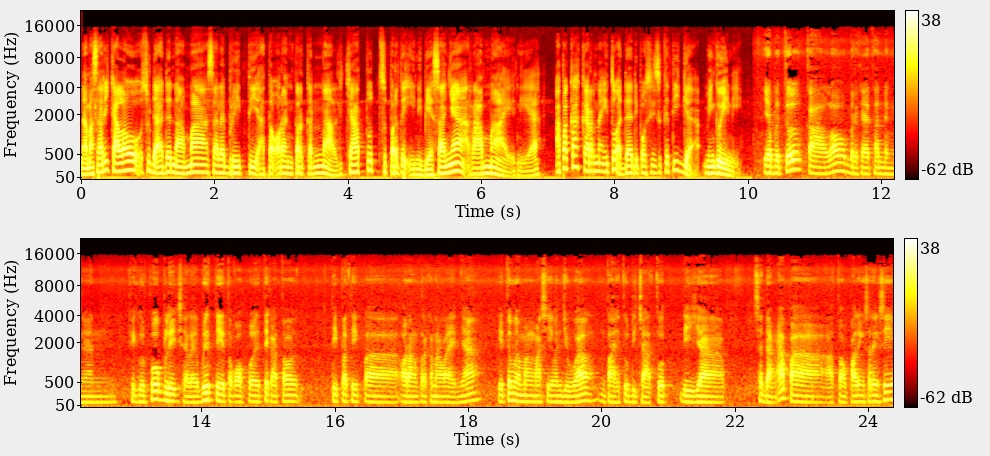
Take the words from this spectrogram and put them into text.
Nah Mas Ari kalau sudah ada nama selebriti atau orang terkenal dicatut seperti ini biasanya ramai ini ya. Apakah karena itu ada di posisi ketiga minggu ini? Ya betul kalau berkaitan dengan figur publik, selebriti, tokoh politik atau tipe-tipe orang terkenal lainnya itu memang masih menjual entah itu dicatut dia sedang apa atau paling sering sih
